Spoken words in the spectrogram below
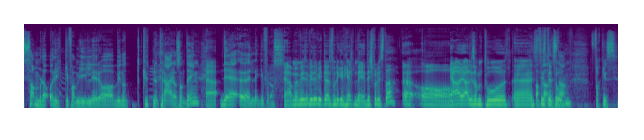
samle orkefamilier Og begynne å kutte ned trær og sånne ting Ja. Det ødelegger for oss Ja, men Vil, vil du vite hvem som ligger helt nederst på lista? Uh, åh. Jeg har, jeg har liksom to uh, Siste to. Fuckings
